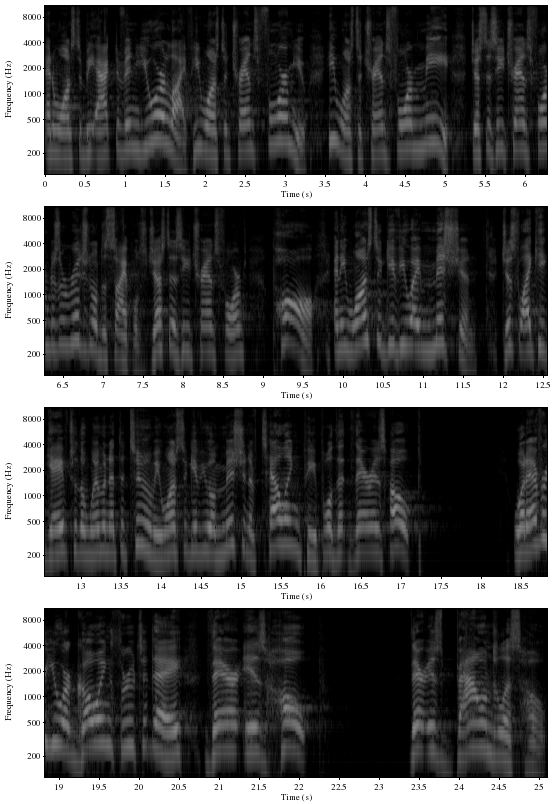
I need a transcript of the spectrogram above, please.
and wants to be active in your life. He wants to transform you. He wants to transform me, just as He transformed His original disciples, just as He transformed Paul. And He wants to give you a mission, just like He gave to the women at the tomb. He wants to give you a mission of telling people that there is hope. Whatever you are going through today, there is hope. There is boundless hope.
